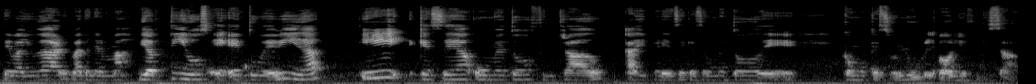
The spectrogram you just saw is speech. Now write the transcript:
te va a ayudar, va a tener más bioactivos en, en tu bebida y que sea un método filtrado, a diferencia de que sea un método de como que soluble o liofilizado.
